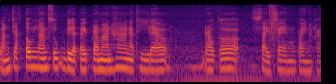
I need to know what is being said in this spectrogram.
หลังจากต้มน้ำซุปเดือดไปประมาณ 5 นาทีแล้ว เราก็ใส่แฟงลงไปนะคะ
